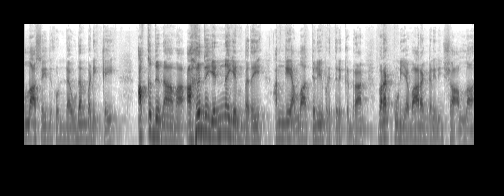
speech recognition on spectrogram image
அல்லாஹ் செய்து கொண்ட உடன்படிக்கை அக்து நாமா அஹது என்ன என்பதை அங்கே அல்லாஹ் தெளிவுபடுத்தியிருக்கின்றான். வரக்கூடிய வாரங்களில் இன்ஷா அல்லாஹ்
